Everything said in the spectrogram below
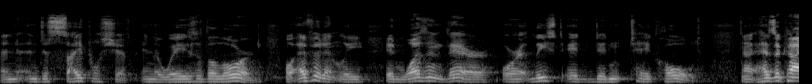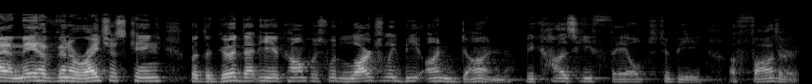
and, and discipleship in the ways of the Lord? Well, evidently, it wasn't there, or at least it didn't take hold. Uh, Hezekiah may have been a righteous king, but the good that he accomplished would largely be undone because he failed to be a father.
